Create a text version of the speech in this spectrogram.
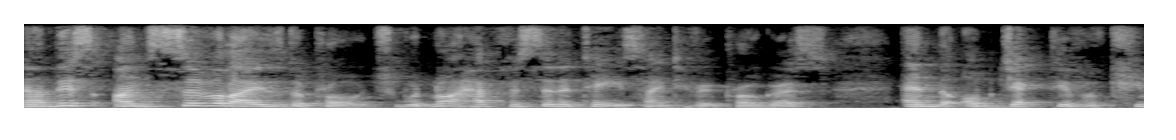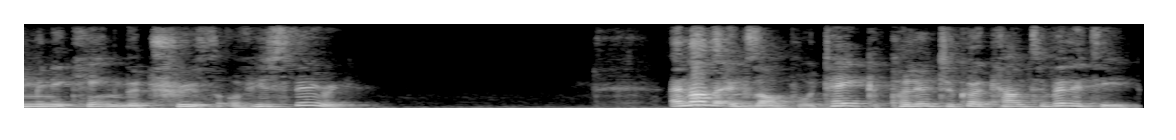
Now, this uncivilized approach would not have facilitated scientific progress and the objective of communicating the truth of his theory. Another example, take political accountability.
